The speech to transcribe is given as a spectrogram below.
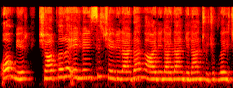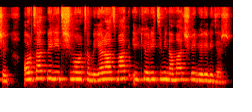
11. Şartları elverişsiz çevrelerden ve ailelerden gelen çocuklar için ortak bir yetişim ortamı yaratmak ilköğretimin amaç ve görevidir.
